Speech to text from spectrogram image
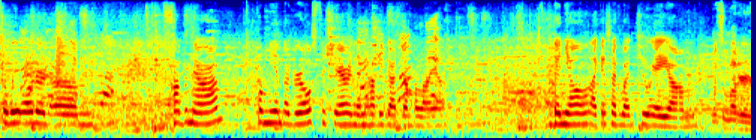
So we ordered um, carbonara for me and the girls to share, and then hubby got jambalaya. Danielle, like I said, went to a um, That's the letter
